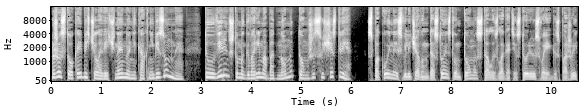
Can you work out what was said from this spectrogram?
Жестокая, бесчеловечная, но никак не безумная. Ты уверен, что мы говорим об одном и том же существе?» Спокойно и с величавым достоинством Томас стал излагать историю своей госпожи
